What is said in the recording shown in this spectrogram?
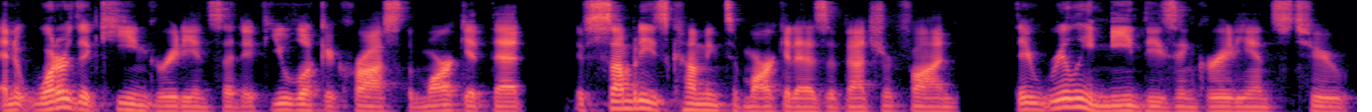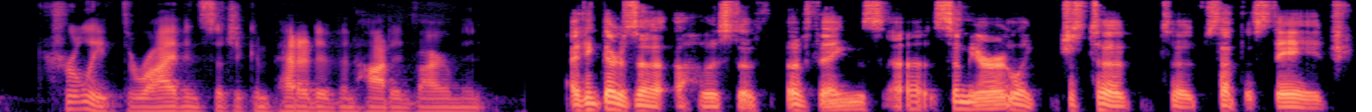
And what are the key ingredients that if you look across the market that if somebody's coming to market as a venture fund, they really need these ingredients to truly thrive in such a competitive and hot environment? I think there's a, a host of, of things, uh, Samir, like just to, to set the stage.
